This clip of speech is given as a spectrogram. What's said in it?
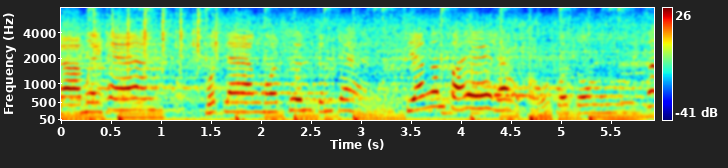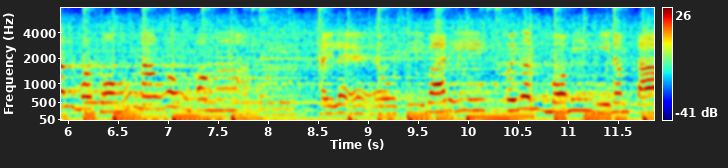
กาเมื่อยแห้งหมดแรงหมดขึ้นจนแจ้งเสียเงินไปแล้วเขาบ่ส่งเงินบ่ส่งนางห้องห้องหาให้แล้วสี่บาทอีโอ้ยเงินบ่มีน้ำตา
